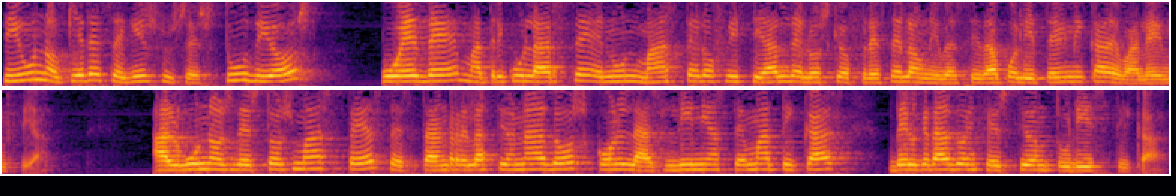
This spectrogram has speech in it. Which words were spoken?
Si uno quiere seguir sus estudios, puede matricularse en un máster oficial de los que ofrece la Universidad Politécnica de Valencia. Algunos de estos másters están relacionados con las líneas temáticas del grado en gestión turística,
